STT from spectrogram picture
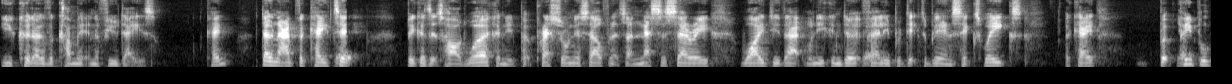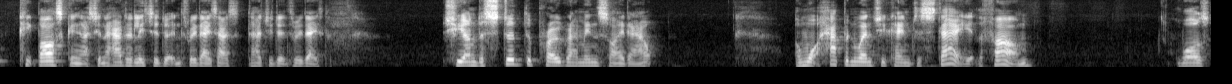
you could overcome it in a few days. Okay? Don't advocate yeah. it because it's hard work and you'd put pressure on yourself and it's unnecessary. Why do that when you can do it yeah. fairly predictably in six weeks? Okay? But yeah. people keep asking us, you know, how did Lisa do it in three days? How, how did you do it in three days? She understood the program inside out and what happened when she came to stay at the farm was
